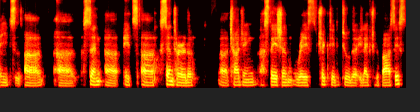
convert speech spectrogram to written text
it's uh, it's a centered charging station restricted to the electric buses,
